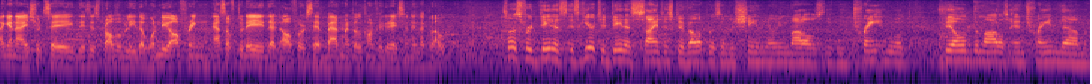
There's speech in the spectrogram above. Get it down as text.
Again, I should say this is probably the only offering as of today that offers a bare metal configuration in the cloud. So it's for data, it's geared to data scientists, developers, and machine learning models who train, who will build the models and train them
